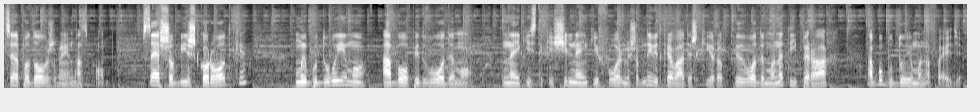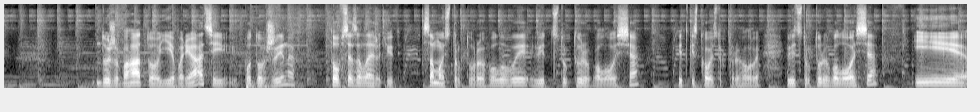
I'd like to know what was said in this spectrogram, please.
Це подовжений у нас помп. Все, що більш коротке, ми будуємо або підводимо на якійсь такій щільненькій формі, щоб не відкривати шкіру, підводимо на тейперах або будуємо на фейді. Дуже багато є варіацій по довжинах. То все залежить від самої структури голови, від структури волосся, від кісткової структури голови, від структури волосся. І, е,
